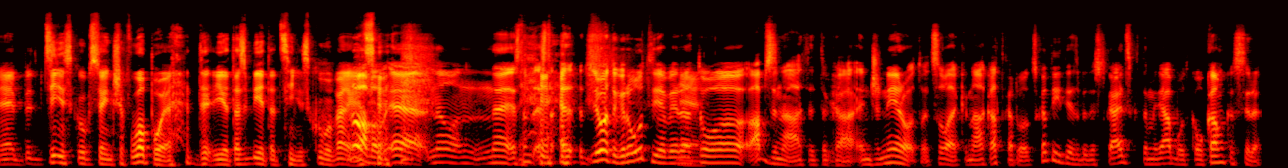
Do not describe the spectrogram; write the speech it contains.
Nē, bet cīņas klubs vienkārši flopoja, jo tas bija tāds cīņas kluba variants. labi, jā, nu, nē, es, es, es, ļoti grūti jau ir yeah. to apzināti, tā kā inženierot, vai cilvēki nāk atkārtot skatīties, bet ir skaidrs, ka tam ir jābūt kaut kam, kas ir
